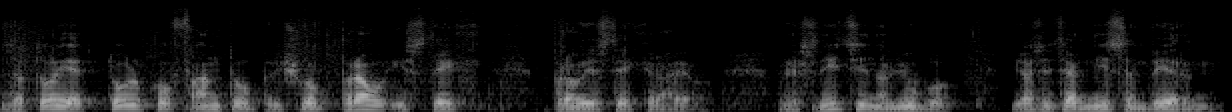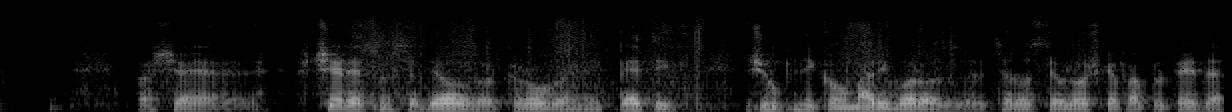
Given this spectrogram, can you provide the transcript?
Zato je toliko fantov prišlo prav iz teh, prav iz teh krajev. Resnici na ljubo, jaz sicer nisem veren, pa še včeraj sem sedel v krogu enih petih župnikov v Mariboru, celo z teološke fakultete,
